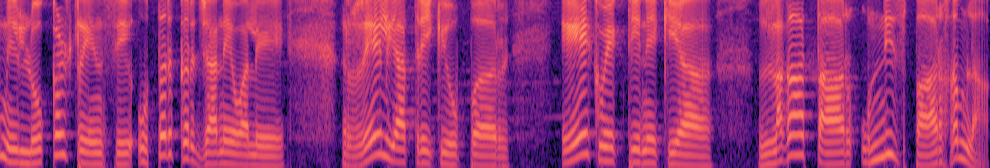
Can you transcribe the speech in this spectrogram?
में लोकल ट्रेन से उतरकर जाने वाले रेल यात्री के ऊपर एक व्यक्ति ने किया लगातार 19 बार हमला।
